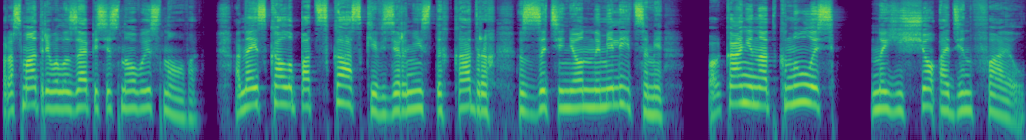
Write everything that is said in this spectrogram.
Просматривала записи снова и снова. Она искала подсказки в зернистых кадрах с затененными лицами, пока не наткнулась на еще один файл.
